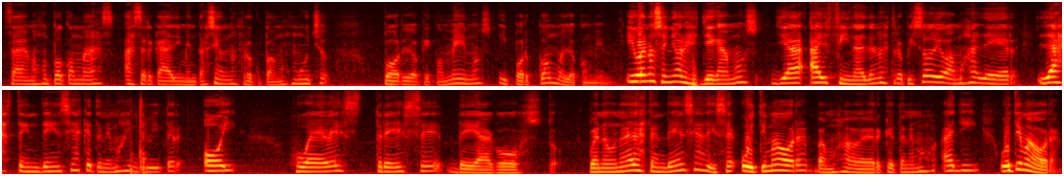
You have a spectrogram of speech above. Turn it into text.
Sabemos un poco más acerca de alimentación, nos preocupamos mucho por lo que comemos y por cómo lo comemos. Y bueno, señores, llegamos ya al final de nuestro episodio. Vamos a leer las tendencias que tenemos en Twitter hoy, jueves 13 de agosto. Bueno, una de las tendencias dice última hora. Vamos a ver qué tenemos allí. Última hora.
